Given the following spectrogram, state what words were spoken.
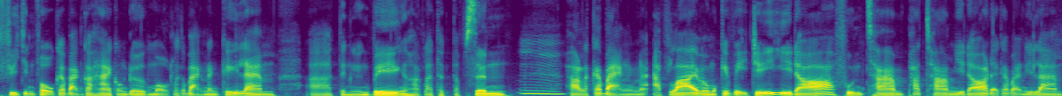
phi chính phủ các bạn có hai con đường một là các bạn đăng ký làm à, tình nguyện viên hoặc là thực tập sinh ừ. hoặc là các bạn apply vào một cái vị trí gì đó full time part time gì đó để các bạn đi làm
